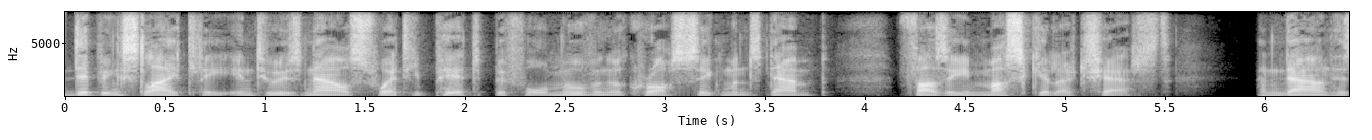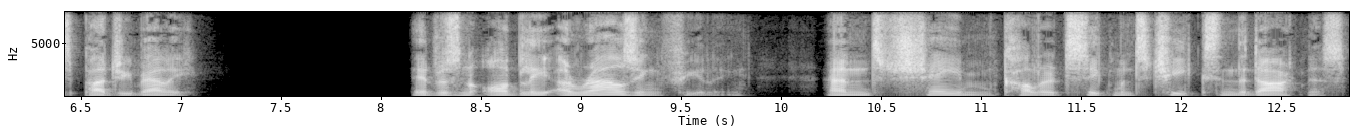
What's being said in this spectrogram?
dipping slightly into his now sweaty pit before moving across Sigmund's damp, fuzzy, muscular chest and down his pudgy belly. It was an oddly arousing feeling, and shame coloured Sigmund's cheeks in the darkness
